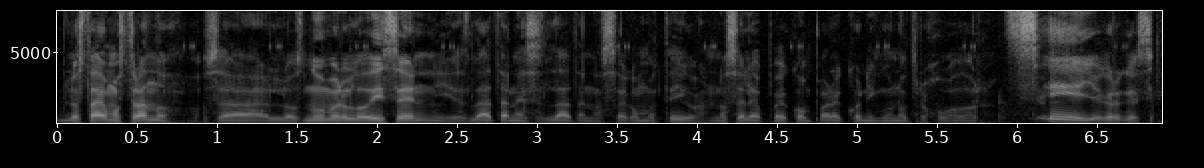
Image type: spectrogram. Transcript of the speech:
lo está demostrando. O sea, los números lo dicen y Zlatan es Zlatan. O sea, como te digo, no se le puede comparar con ningún otro jugador. Sí, yo creo que sí.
